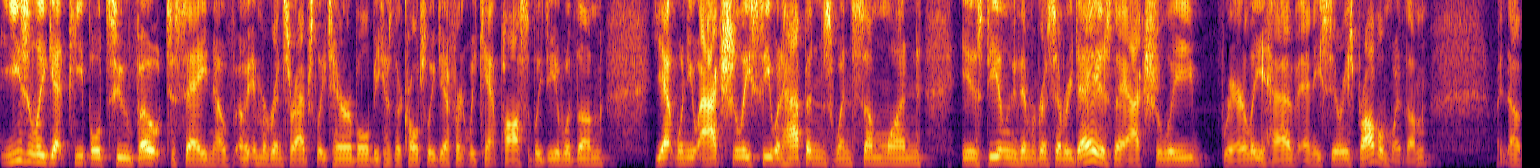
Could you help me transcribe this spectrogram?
easily get people to vote to say, no, immigrants are absolutely terrible because they're culturally different. We can't possibly deal with them. Yet, when you actually see what happens when someone is dealing with immigrants every day, is they actually rarely have any serious problem with them. Right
